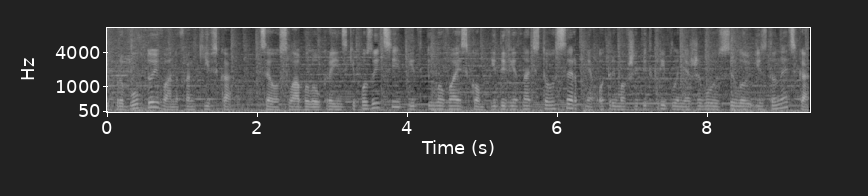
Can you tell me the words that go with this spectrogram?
і прибув до Івано-Франківська. Це ослабило українські позиції під Іловайськом. І 19 серпня, отримавши підкріплення живою силою із Донецька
